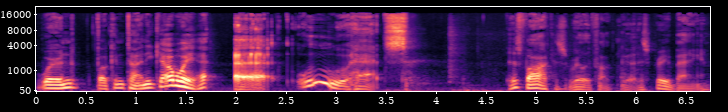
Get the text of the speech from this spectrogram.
wearing the fucking tiny cowboy hat. Ooh, hats. This vodka is really fucking good. It's pretty banging.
